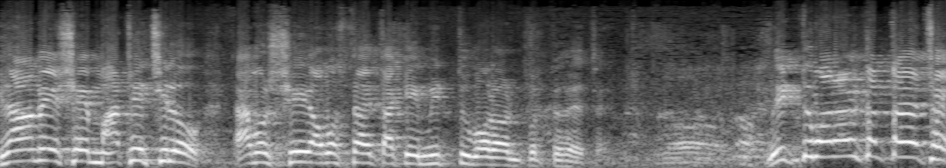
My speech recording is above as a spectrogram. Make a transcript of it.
গ্রামে সে মাঠে ছিল এবং সেই অবস্থায় তাকে মৃত্যুবরণ করতে হয়েছে। মৃত্যুবরণ করতে হয়েছে।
